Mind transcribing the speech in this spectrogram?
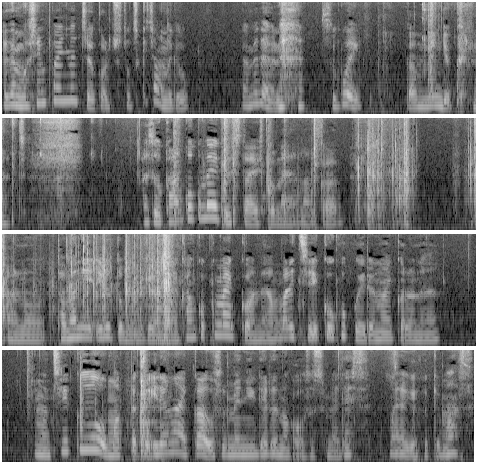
えでも心配になっちゃうからちょっとつけちゃうんだけど。ダメだよね。すごい顔面力になっちゃう。あそう韓国メイクしたい人ね。なんかあのたまにいると思うんだけどね。韓国メイクはねあんまりチークを濃く入れないからね。もうチークを全く入れないか薄めに入れるのがおすすめです。眉毛描きます。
